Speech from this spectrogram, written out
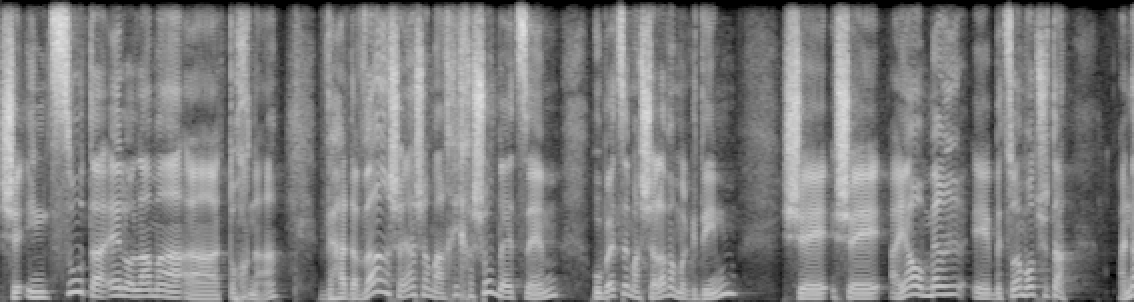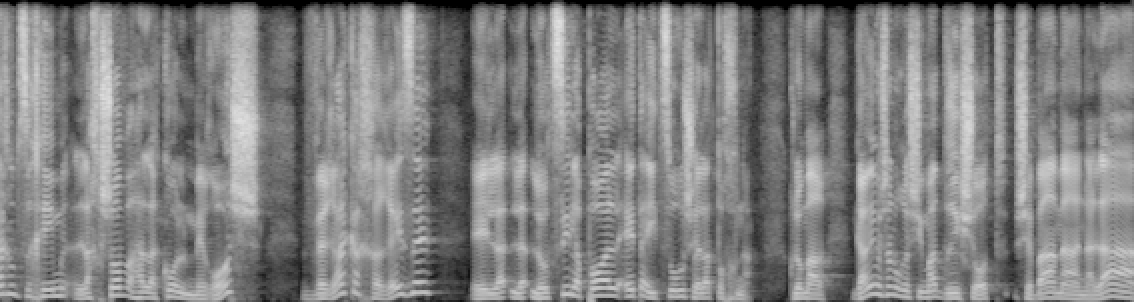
שאימצו אותה אל עולם התוכנה, והדבר שהיה שם הכי חשוב בעצם, הוא בעצם השלב המקדים, ש, שהיה אומר אה, בצורה מאוד פשוטה, אנחנו צריכים לחשוב על הכל מראש, ורק אחרי זה אה, להוציא לפועל את הייצור של התוכנה. כלומר, גם אם יש לנו רשימת דרישות שבאה מההנהלה,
